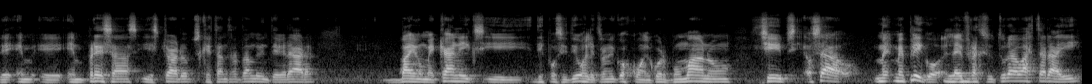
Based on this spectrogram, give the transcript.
em, eh, empresas y startups que están tratando de integrar biomechanics y dispositivos electrónicos con el cuerpo humano, chips, o sea, me, explico, la infraestructura va a estar ahí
